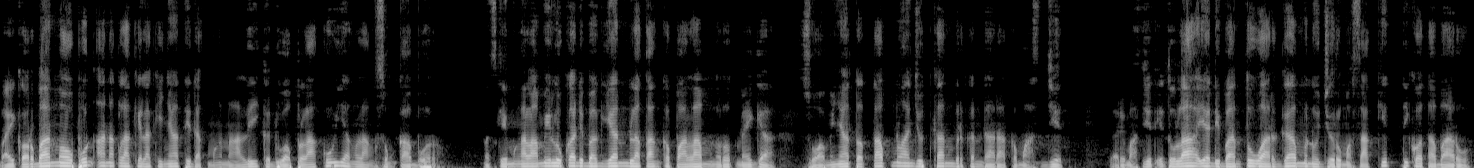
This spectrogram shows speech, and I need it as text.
Baik korban maupun anak laki-lakinya tidak mengenali kedua pelaku yang langsung kabur. Meski mengalami luka di bagian belakang kepala menurut Mega, suaminya tetap melanjutkan berkendara ke masjid. Dari masjid itulah ia dibantu warga menuju rumah sakit di Kota Baru.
